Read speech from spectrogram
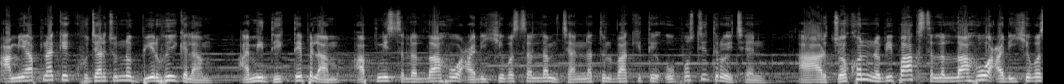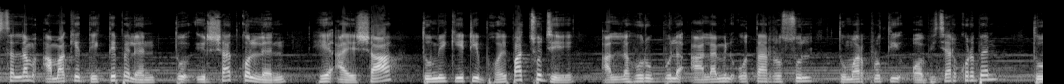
আমি আপনাকে খোঁজার জন্য বের হয়ে গেলাম। আমি দেখতে পেলাম আপনি সাল্লাহ আলিহাসাল্লাম জান্নাতুল বাকিতে উপস্থিত রয়েছেন। আর যখন নবী পাক সাল্লাহ আলিহি ওয়াসাল্লাম আমাকে দেখতে পেলেন, তো ইরশাদ করলেন, হে আয়েশা, তুমি কি এটি ভয় পাচ্ছ যে আল্লাহ রুব্বুল আলামিন ও তার রসুল তোমার প্রতি অবিচার করবেন? তো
